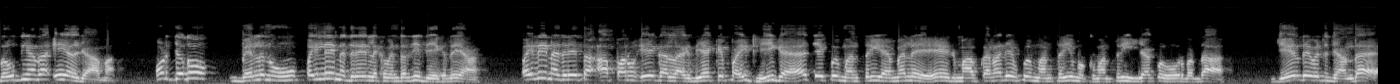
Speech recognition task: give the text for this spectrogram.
ਵਿਰੋਧੀਆਂ ਦਾ ਇਹ ਇਲਜ਼ਾਮ ਆ। ਹੁਣ ਜਦੋਂ ਬਿੱਲ ਨੂੰ ਪਹਿਲੇ ਨਜ਼ਰੇ ਲਖਵਿੰਦਰ ਜੀ ਦੇਖਦੇ ਆ, ਪਹਿਲੀ ਨਜ਼ਰੇ ਤਾਂ ਆਪਾਂ ਨੂੰ ਇਹ ਗੱਲ ਲੱਗਦੀ ਹੈ ਕਿ ਭਾਈ ਠੀਕ ਹੈ, ਜੇ ਕੋਈ ਮੰਤਰੀ ਐਮਐਲਏ ਮਾਫ ਕਰਨਾ, ਜੇ ਕੋਈ ਮੰਤਰੀ, ਮੁੱਖ ਮੰਤਰੀ ਜਾਂ ਕੋਈ ਹੋਰ ਬੰਦਾ ਜੇਲ੍ਹ ਦੇ ਵਿੱਚ ਜਾਂਦਾ ਹੈ,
